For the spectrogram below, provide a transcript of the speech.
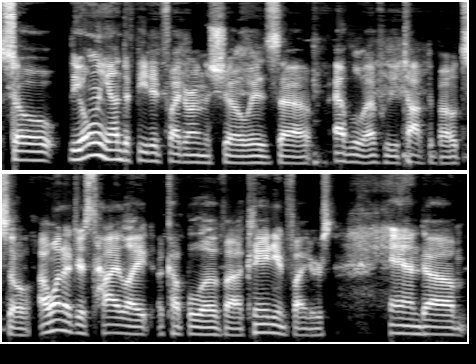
So the only undefeated fighter on the show is uh, Evloev, who you talked about. So I want to just highlight a couple of uh, Canadian fighters, and um,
